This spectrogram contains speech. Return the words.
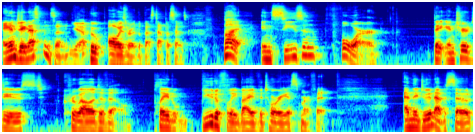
and Jane Espenson, Yep. who always wrote the best episodes. But in season four, they introduced Cruella De Vil, played beautifully by Victoria Smurfit. And they do an episode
